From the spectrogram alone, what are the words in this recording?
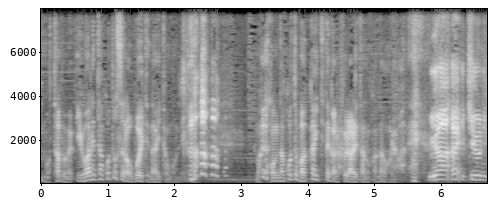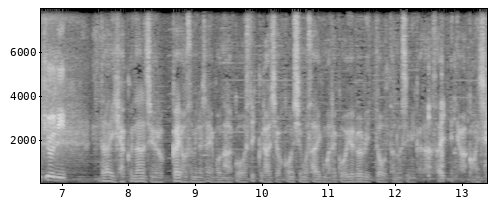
もう多分言われたことすら覚えてないと思うんだよね まあこんなことばっかり言ってたから振られたのかな俺はねいやー、急に急に。第176回細身のジャイボのアコースティックラジオ今週も最後までごゆるりとお楽しみください。では今週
